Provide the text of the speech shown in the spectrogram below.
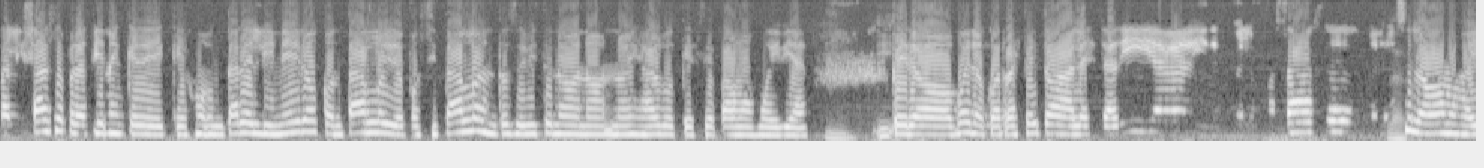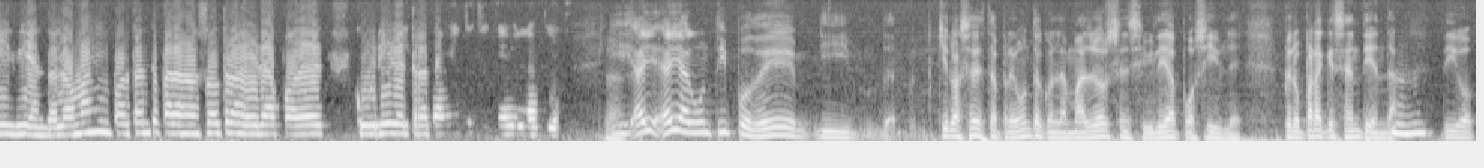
realizarse, pero tienen que, que juntar el dinero, contarlo y depositarlo, entonces, viste, no, no, no es algo que sepamos muy bien. Y- Pero bueno, con respecto a la estadía y después los pasajes, eso lo vamos a ir viendo. Lo más importante para nosotros era poder cubrir el tratamiento que Kevin lo empieza. ¿Y hay, hay algún tipo de, y quiero hacer esta pregunta con la mayor sensibilidad posible, pero para que se entienda, Ujú. digo,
